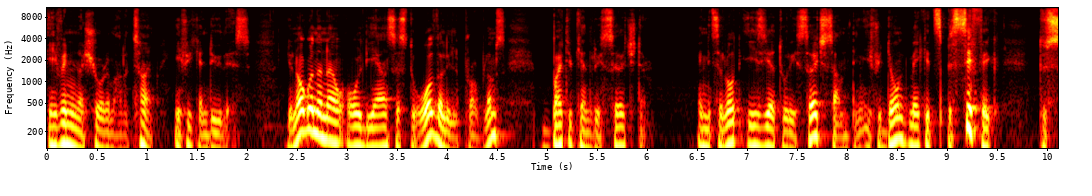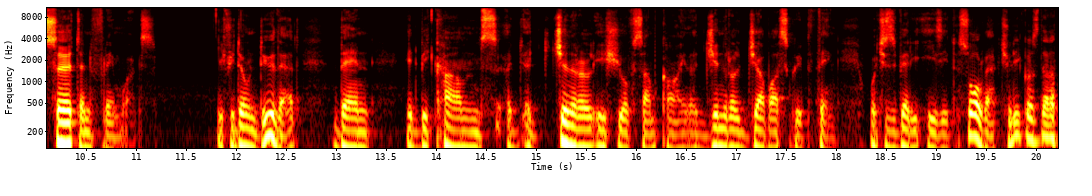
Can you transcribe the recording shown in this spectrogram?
even in a short amount of time, if you can do this. You're not going to know all the answers to all the little problems, but you can research them. And it's a lot easier to research something if you don't make it specific to certain frameworks. If you don't do that, then it becomes a, a, general issue of some kind, a general JavaScript thing, which is very easy to solve actually, because there are,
